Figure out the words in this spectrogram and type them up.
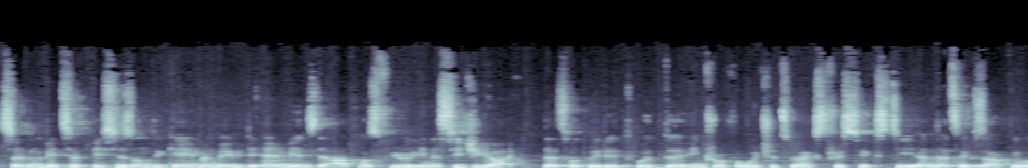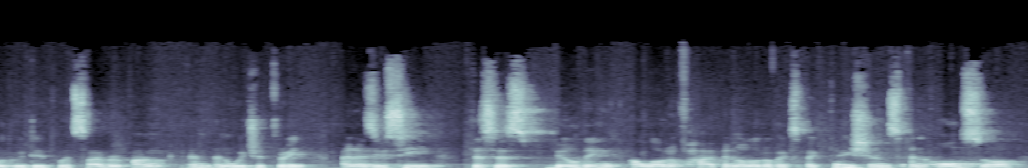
certain bits of pieces on the game and maybe the ambience, the atmosphere in a CGI. That's what we did with the intro for Witcher 2 X360, and that's exactly what we did with Cyberpunk and, and Witcher 3. And as you see, this is building a lot of hype and a lot of expectations, and also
